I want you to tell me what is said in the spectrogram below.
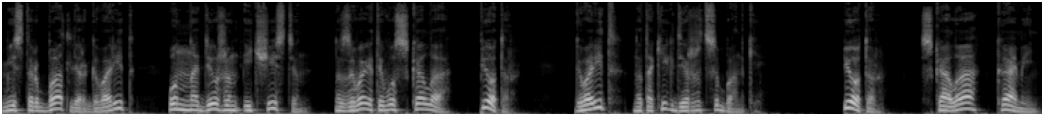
Мистер Батлер говорит, он надежен и честен, называет его «скала», Петр. Говорит, на таких держатся банки. Петр, скала, камень,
